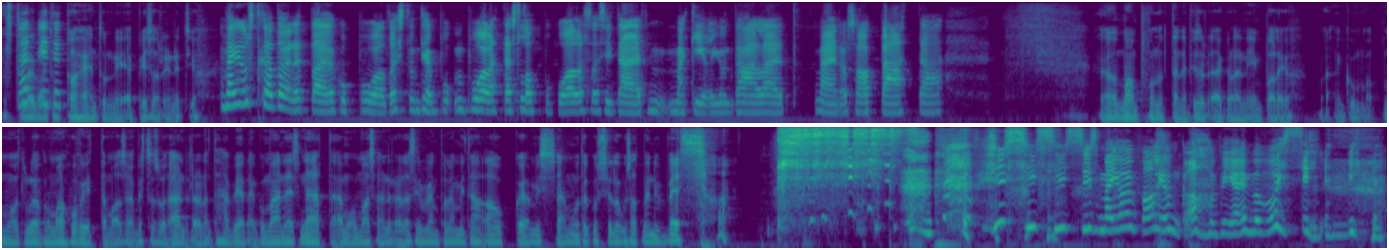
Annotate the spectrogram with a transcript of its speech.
Tästä Mä tulee vitun kahden tunnin episodi nyt jo. Mä just katsoin, että tää on joku puolitoista tuntia, pu- puolet tästä loppupuolesta sitä, että mä kiljun täällä, että mä en osaa päättää. Joo, mä oon puhunut tämän episodin aikana niin paljon. Mä, niin kun, mä, mua tulee varmaan huvittamaan se, mistä sun ääniradan tähän viereen, kun mä en edes näe tää muun muassa ääniradassa hirveän paljon mitään aukkoja missään muuta kuin silloin, kun sä oot mennyt vessaan. Hys, hys, hys, hys, mä join paljon kahvia, en mä voi sille mitään.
